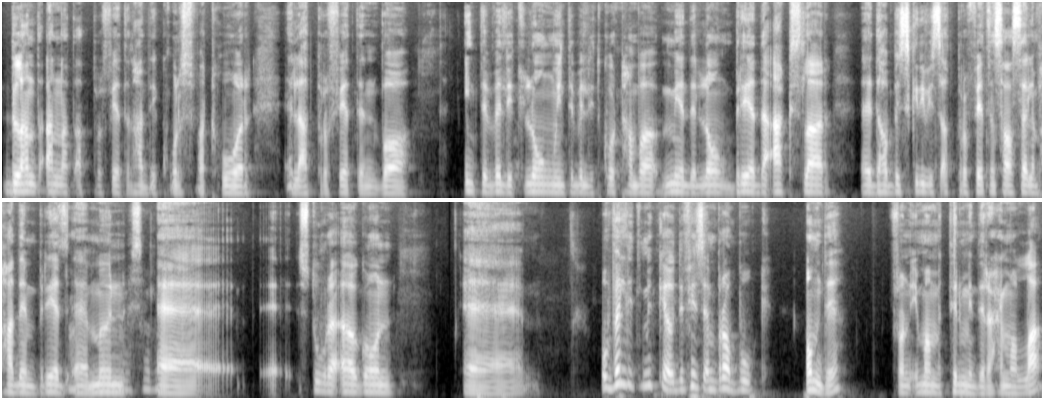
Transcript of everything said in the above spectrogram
Bland annat att profeten hade kolsvart hår, eller att profeten var inte väldigt lång och inte väldigt kort, han var medellång, breda axlar. Eh, det har beskrivits att profeten wasallam hade en bred eh, mun, eh, eh, stora ögon. Eh, och väldigt mycket, och det finns en bra bok om det från Imam Tirmidhi rahimallah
